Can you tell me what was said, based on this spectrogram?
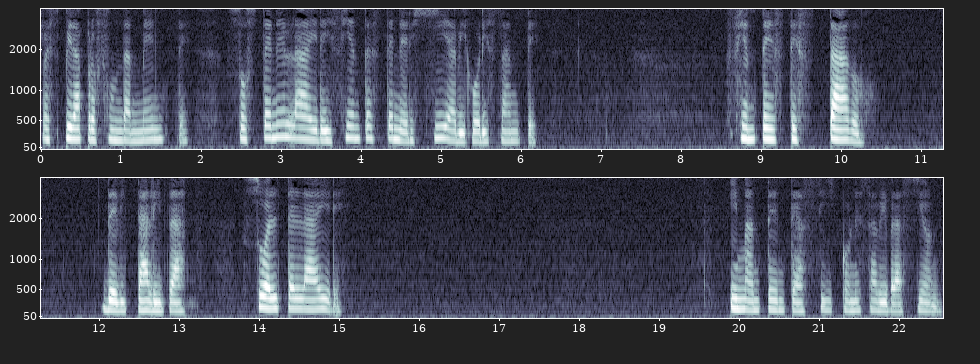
Respira profundamente, sostén el aire y siente esta energía vigorizante. Siente este estado de vitalidad. Suelta el aire y mantente así con esa vibración,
